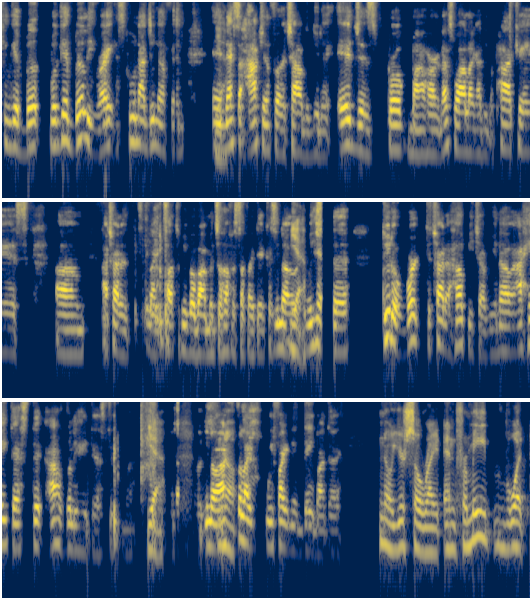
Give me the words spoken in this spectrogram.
can get will get bullied, right? And school not do nothing. And yeah. that's an option for a child to do that. It just broke my heart. That's why like I do the podcast. Um, I try to like talk to people about mental health and stuff like that. Cause you know, yeah. we have to do the work to try to help each other. You know, I hate that stick. I really hate that stigma. Yeah. You know, I feel like we fighting it day by day. No, you're so right. And for me, what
